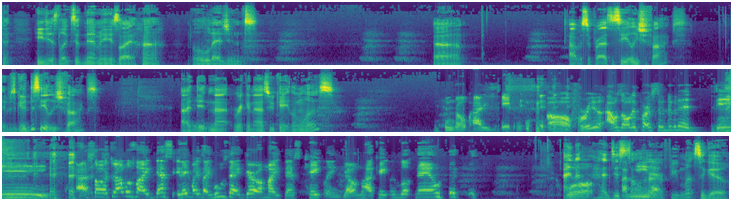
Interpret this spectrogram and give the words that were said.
he just looks at them and he's like, huh, legends. Uh, I was surprised to see Alicia Fox. It was good to see Alicia Fox. I did not recognize who Kaitlyn was. Nobody did. Oh, for real? I was the only person to do that. Dang. I saw it too. I was like, that's and everybody's like, who's that girl? I'm like, that's Kaitlyn. Y'all know how Kaitlyn look now? And Well, I, I just I saw mean, her I- a few months ago.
